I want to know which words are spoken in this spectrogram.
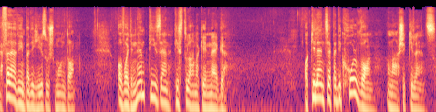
Felelvén pedig Jézus mondta, avagy nem tízen tisztulának én meg, a kilence pedig hol van a másik kilenc?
